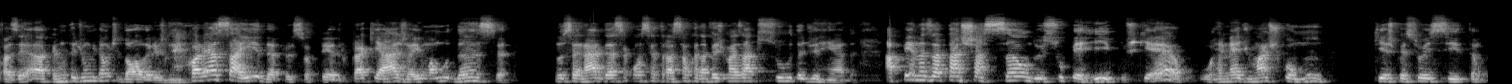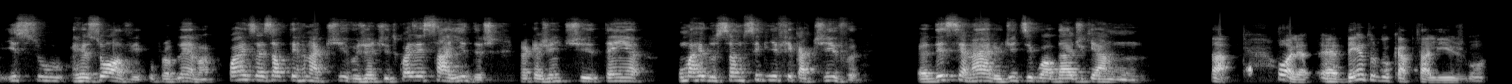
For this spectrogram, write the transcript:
fazer a pergunta de um milhão de dólares, né? Qual é a saída, professor Pedro, para que haja aí uma mudança no cenário dessa concentração cada vez mais absurda de renda? Apenas a taxação dos super ricos, que é o remédio mais comum que as pessoas citam, isso resolve o problema? Quais as alternativas diante disso? Quais as saídas para que a gente tenha uma redução significativa é, desse cenário de desigualdade que há no mundo? Ah, olha, é, dentro do capitalismo,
